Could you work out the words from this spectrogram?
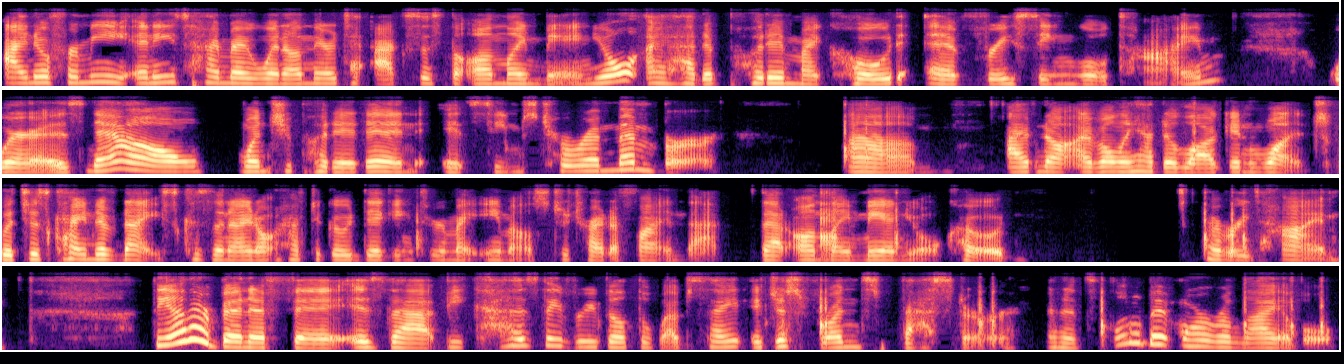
I know for me, anytime I went on there to access the online manual, I had to put in my code every single time. Whereas now, once you put it in, it seems to remember. Um, I've not, I've only had to log in once, which is kind of nice because then I don't have to go digging through my emails to try to find that, that online manual code every time. The other benefit is that because they've rebuilt the website, it just runs faster and it's a little bit more reliable.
